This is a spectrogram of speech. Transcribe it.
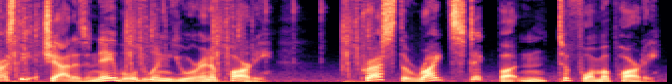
Press the chat is enabled when you are in a party. Press the right stick button to form a party.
